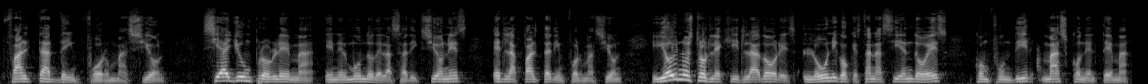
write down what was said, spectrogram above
Falta de información. Si hay un problema en el mundo de las adicciones es la falta de información. Y hoy nuestros legisladores lo único que están haciendo es confundir más con el tema.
